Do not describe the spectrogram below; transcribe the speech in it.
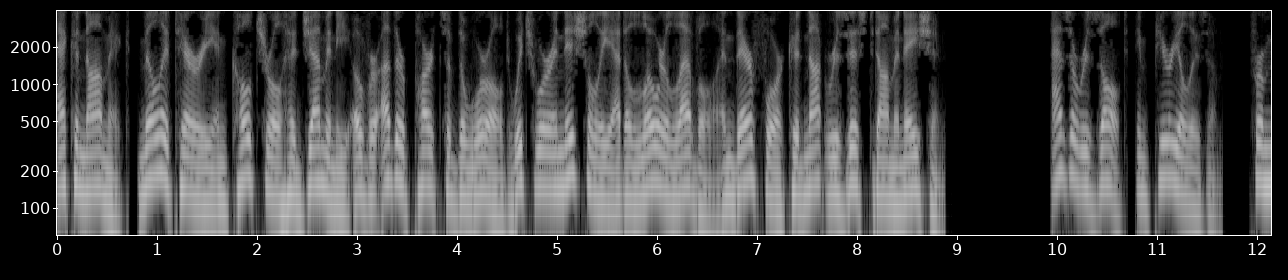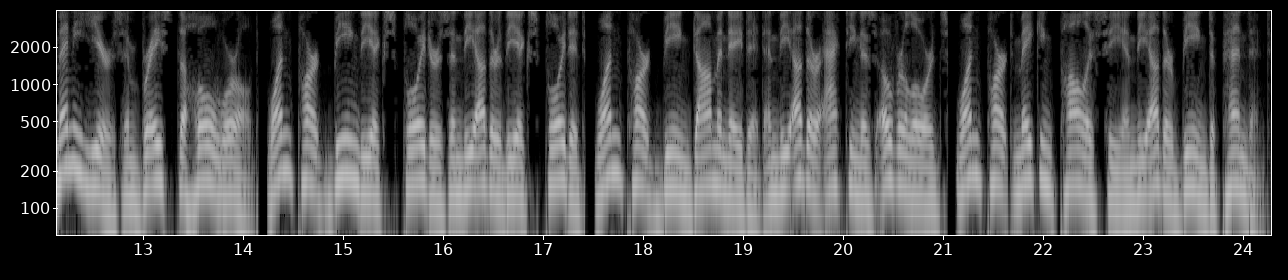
economic, military and cultural hegemony over other parts of the world which were initially at a lower level and therefore could not resist domination. As a result, imperialism for many years embraced the whole world, one part being the exploiters and the other the exploited, one part being dominated and the other acting as overlords, one part making policy and the other being dependent.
